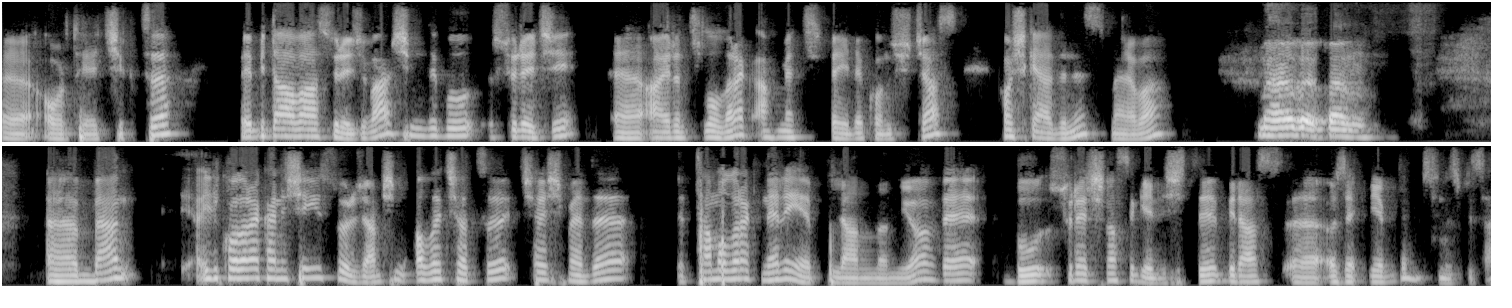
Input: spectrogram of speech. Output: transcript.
e, ortaya çıktı ve bir dava süreci var. Şimdi bu süreci e, ayrıntılı olarak Ahmet Bey ile konuşacağız. Hoş geldiniz, merhaba. Merhaba efendim. E, ben ilk olarak hani şeyi soracağım. Şimdi Alaçatı, Çeşme'de e, tam olarak nereye planlanıyor ve bu süreç nasıl gelişti? Biraz e, özetleyebilir misiniz bize?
